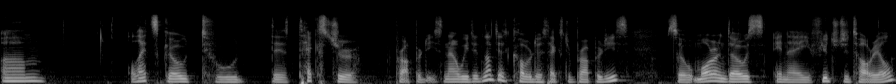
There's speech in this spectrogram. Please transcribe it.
um, let's go to the texture properties. Now, we did not yet cover the texture properties, so more on those in a future tutorial.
